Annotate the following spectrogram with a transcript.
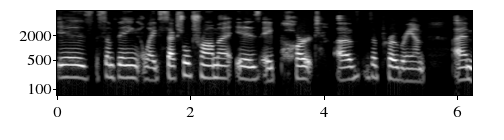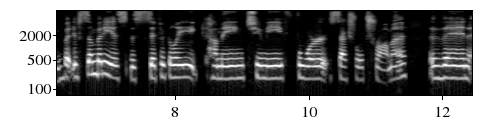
is something like sexual trauma is a part of the program. Um, but if somebody is specifically coming to me for sexual trauma, then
